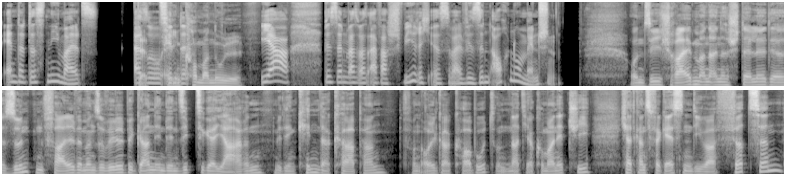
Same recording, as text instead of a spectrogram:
endet das niemals. Also 10,0. Ja, bisschen was, was einfach schwierig ist, weil wir sind auch nur Menschen. Und Sie schreiben an einer Stelle, der Sündenfall, wenn man so will, begann in den 70er Jahren mit den Kinderkörpern von Olga Korbut und Nadja Komaneci. Ich hatte ganz vergessen, die war 14,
